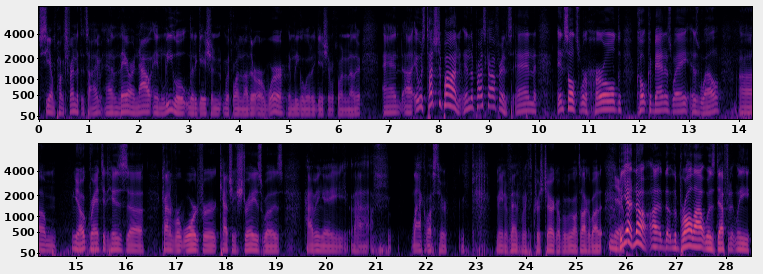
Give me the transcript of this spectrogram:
CM Punk's friend at the time, and they are now in legal litigation with one another, or were in legal litigation with one another. And uh, it was touched upon in the press conference, and insults were hurled Colt Cabana's way as well. Um, you know, granted, his uh, kind of reward for catching strays was having a uh, lackluster main event with Chris Jericho, but we won't talk about it. Yeah. But yeah, no, uh, the, the brawl out was definitely.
